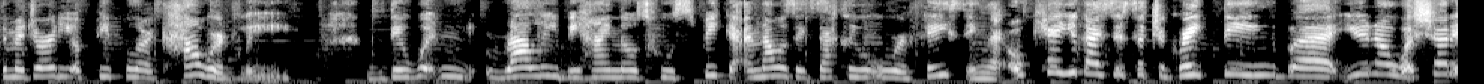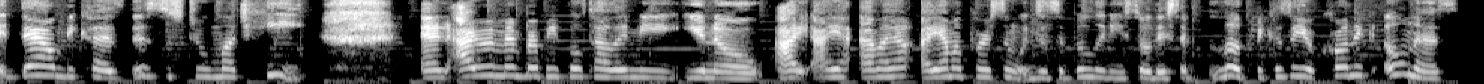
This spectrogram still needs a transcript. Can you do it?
the majority of people are cowardly they wouldn't rally behind those who speak and that was exactly what we were facing. Like okay you guys did such a great thing but you know what? Shut it down because this is too much heat. And i remember people telling me you know i i am I am a person with disability so they said look because of your chronic illness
